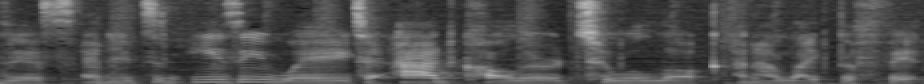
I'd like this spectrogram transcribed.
this and it's an easy way to add color to a look and I like the fit.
